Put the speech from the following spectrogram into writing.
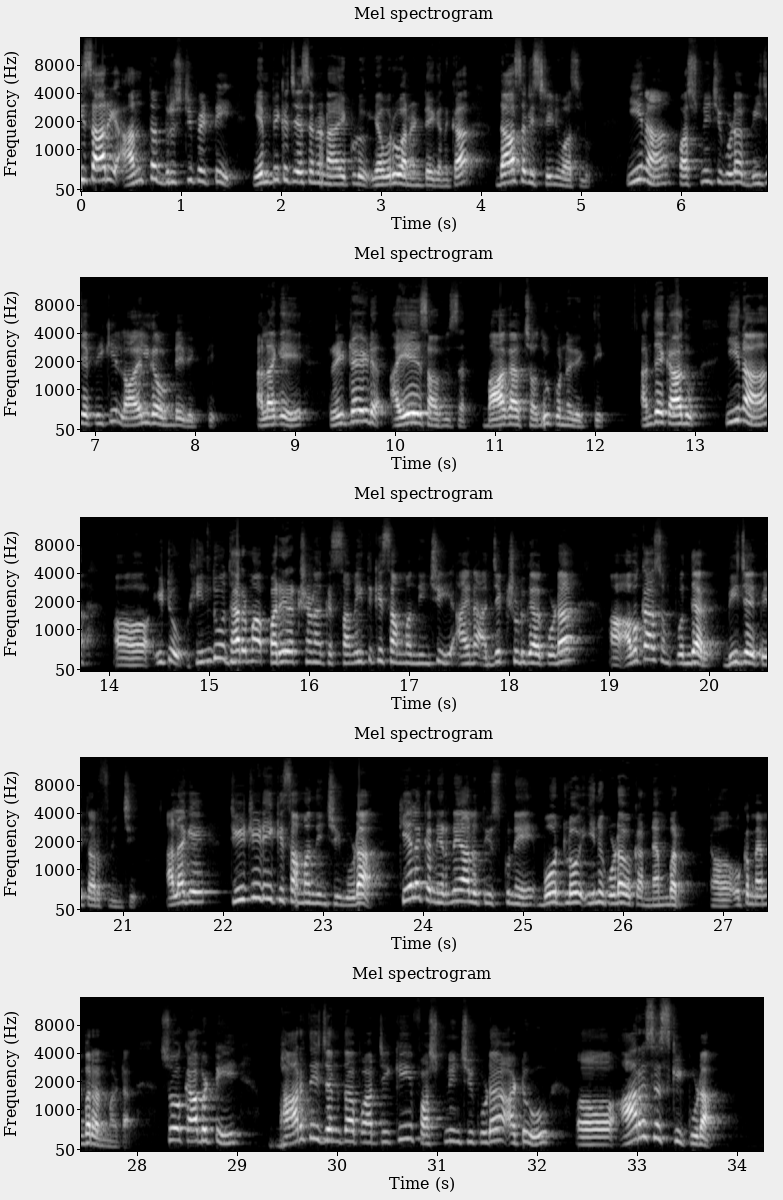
ఈసారి అంత దృష్టి పెట్టి ఎంపిక చేసిన నాయకుడు ఎవరు అని అంటే గనక దాసరి శ్రీనివాసులు. ఈయన ఫస్ట్ నుంచి కూడా బీజేపీకి లాయల్గా ఉండే వ్యక్తి. అలాగే రిటైర్డ్ ఐఏఎస్ ఆఫీసర్ బాగా చదువుకున్న వ్యక్తి. అంతేకాదు ఈయన ఇటు హిందూ ధర్మ పరిరక్షణ సమితికి సంబంధించి ఆయన అధ్యక్షుడిగా కూడా అవకాశం పొందారు బీజేపీ తరఫు నుంచి. అలాగే టీటీడీకి సంబంధించి కూడా కీలక నిర్ణయాలు తీసుకునే బోర్డులో ఈయన కూడా ఒక నెంబర్ ఒక మెంబర్ అన్నమాట. సో కాబట్టి భారతీయ జనతా పార్టీకి ఫస్ట్ నుంచి కూడా అటు ఆర్ఎస్ఎస్కి కూడా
